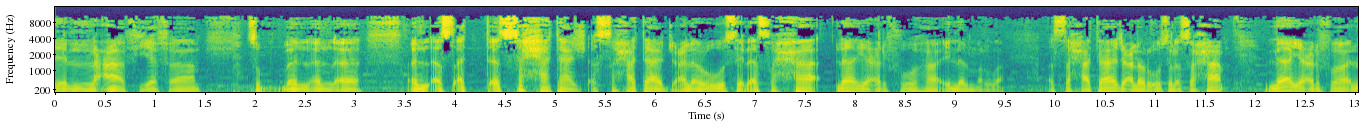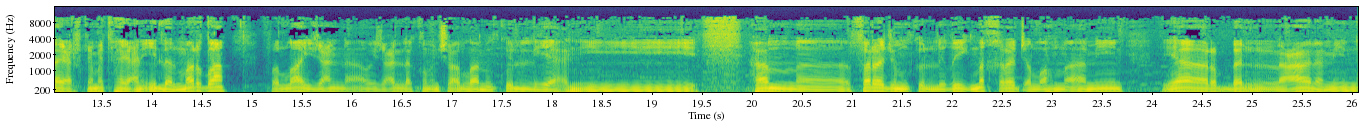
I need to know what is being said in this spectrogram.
العافية. ف الصحة تاج الصحة تاج على رؤوس الأصحاء لا يعرفها إلا المرضى. الصحة تاج على رؤوس الأصحاء لا يعرفها لا يعرف قيمتها يعني إلا المرضى. فالله يجعلنا ويجعل لكم إن شاء الله من كل يعني هم فرج من كل ضيق مخرج. اللهم آمين. يا رب العالمين.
